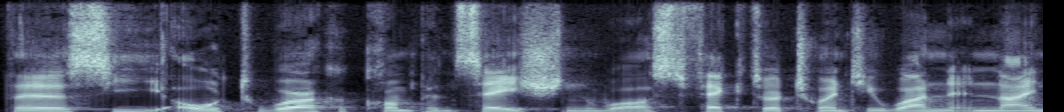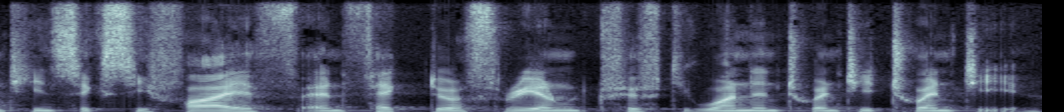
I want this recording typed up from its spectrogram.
The CEO to worker compensation was factor 21 in 1965 and factor 351 in 2020.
